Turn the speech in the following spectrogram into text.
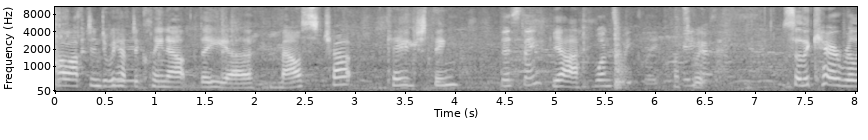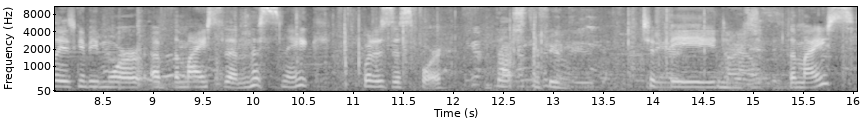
How often do we have to clean out the uh, mouse trap cage thing? This thing? Yeah. Once weekly. Once a week. So the care really is going to be more of the mice than the snake. What is this for? That's the food. To feed Mice. the mice?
